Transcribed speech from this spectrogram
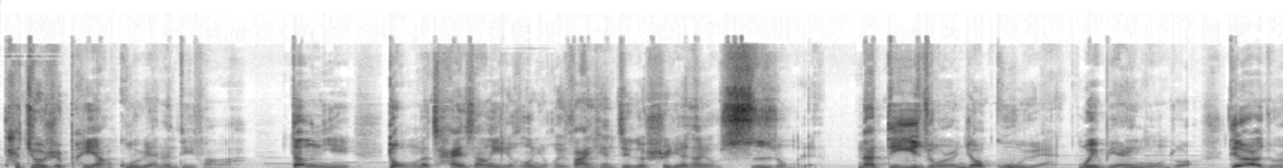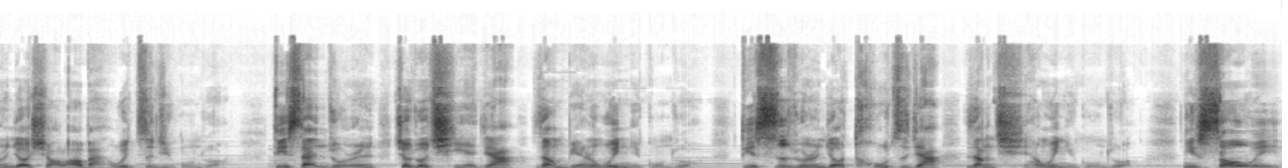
他就是培养雇员的地方啊。当你懂了财商以后，你会发现这个世界上有四种人。那第一种人叫雇员，为别人工作；第二种人叫小老板，为自己工作；第三种人叫做企业家，让别人为你工作；第四种人叫投资家，让钱为你工作。你稍微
